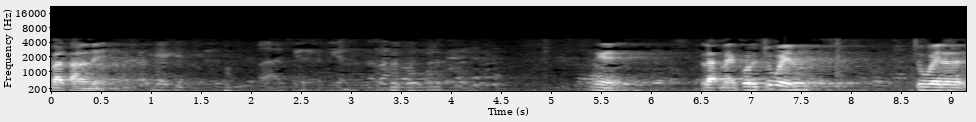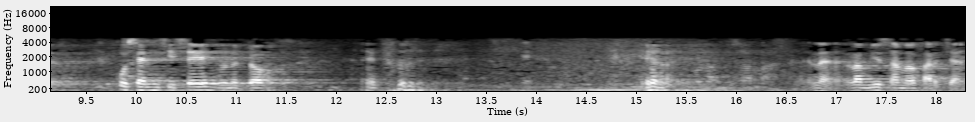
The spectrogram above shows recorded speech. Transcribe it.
batalnya Nih, lek mek cuwil cuwil kusen sisih ngono. Itu. ya. Nah, lam sama farjan.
